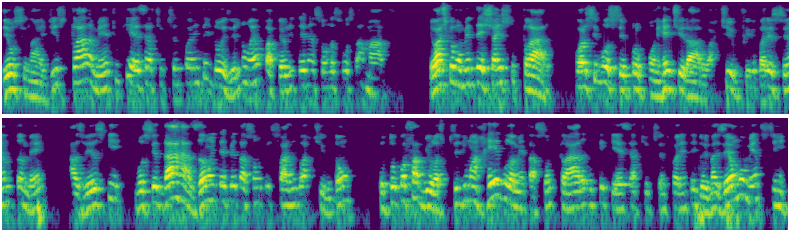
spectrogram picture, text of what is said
deu sinais disso, claramente o que é esse artigo 142. Ele não é um papel de intervenção das Forças Armadas. Eu acho que é o momento de deixar isso claro. Agora, se você propõe retirar o artigo, fica parecendo também, às vezes, que você dá razão à interpretação que eles fazem do artigo. Então, eu estou com a Fabíola, acho que precisa de uma regulamentação clara do que é esse artigo 142. Mas é um momento, sim,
